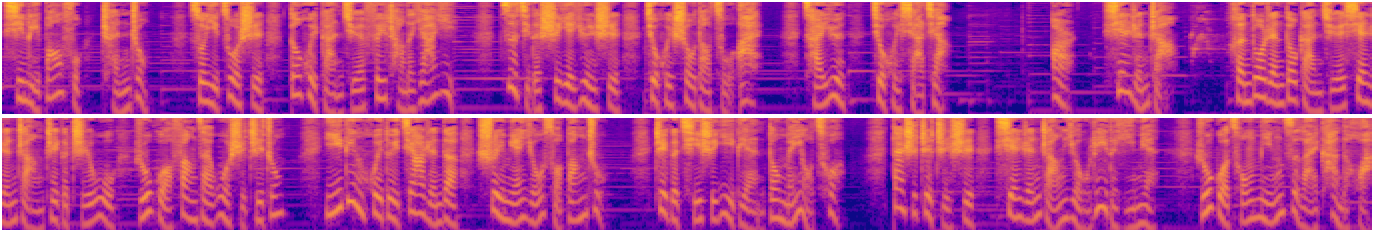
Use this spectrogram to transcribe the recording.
心理包袱沉重，所以做事都会感觉非常的压抑，自己的事业运势就会受到阻碍。财运就会下降。二仙人掌，很多人都感觉仙人掌这个植物如果放在卧室之中，一定会对家人的睡眠有所帮助。这个其实一点都没有错，但是这只是仙人掌有利的一面。如果从名字来看的话，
